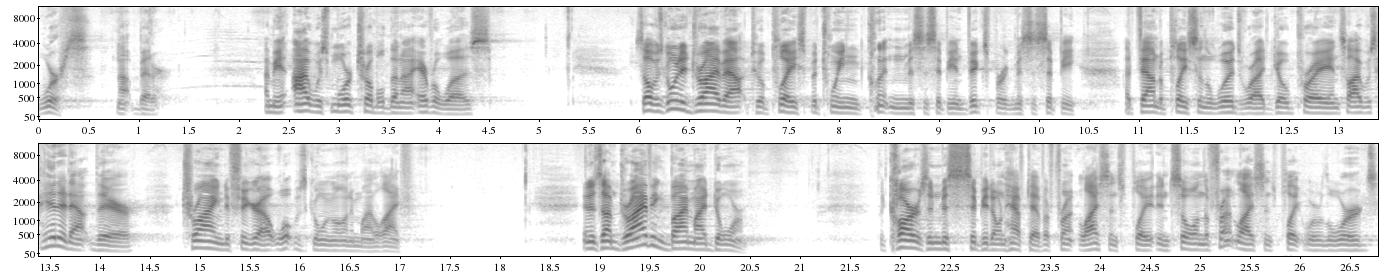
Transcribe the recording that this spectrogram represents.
worse, not better. I mean, I was more troubled than I ever was. So I was going to drive out to a place between Clinton, Mississippi, and Vicksburg, Mississippi. I'd found a place in the woods where I'd go pray, and so I was headed out there trying to figure out what was going on in my life. And as I'm driving by my dorm, the cars in Mississippi don't have to have a front license plate. And so on the front license plate were the words,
